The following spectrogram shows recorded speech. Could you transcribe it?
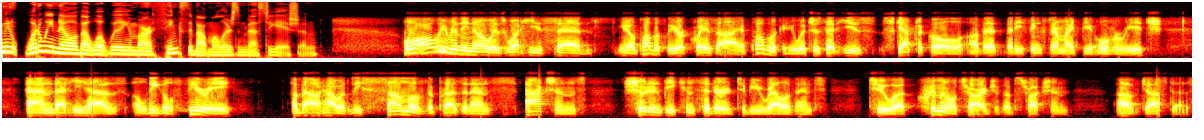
mean, what do we know about what William Barr thinks about Mueller's investigation? Well, all we really know is what he's said, you know, publicly or quasi publicly, which is that he's skeptical of it, that he thinks there might be overreach, and that he has a legal theory about how at least some of the president's actions shouldn't be considered to be relevant to a criminal charge of obstruction of justice.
